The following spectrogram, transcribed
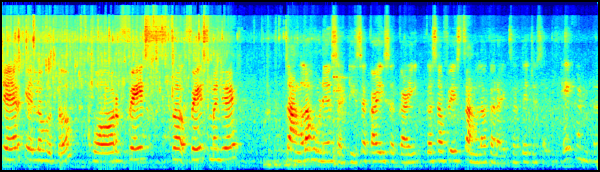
शेअर केलं होतं फॉर फेस फेस म्हणजे चांगला होण्यासाठी सकाळी सकाळी कसा फेस चांगला करायचा त्याच्यासाठी. एक मिनटं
